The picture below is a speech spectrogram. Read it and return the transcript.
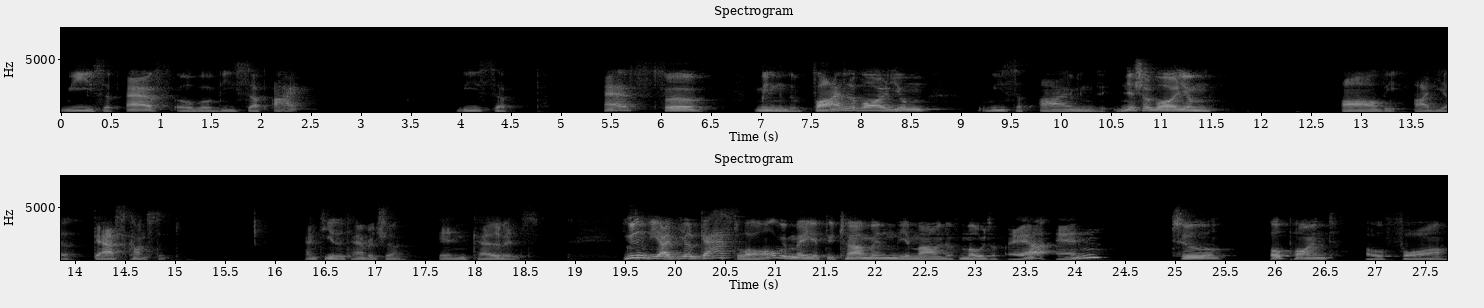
V sub F over V sub I. V sub F meaning the final volume, V sub I meaning the initial volume, R the ideal gas constant and T the temperature in kelvins. Using the ideal gas law, we may determine the amount of moles of air, N, to 0.04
